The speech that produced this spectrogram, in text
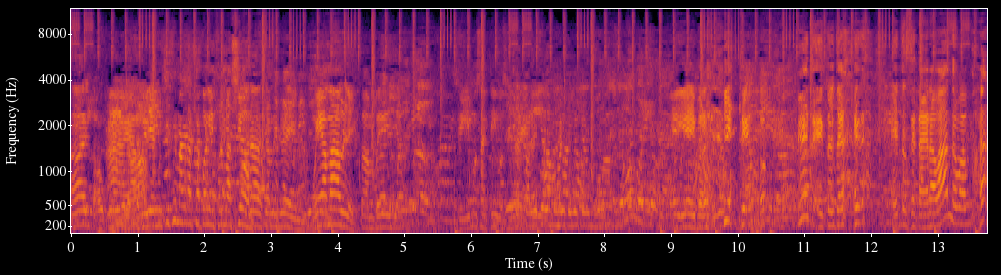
Ah, está ok. Ah, bien. Muchísimas gracias por la información. Gracias, mi reina. Muy amable. Tan bella. Seguimos activos. Se parece a la mujer que yo quiero mudar. Ey, ey, pero fíjate, fíjate, esto, está- esto se está grabando, papá.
